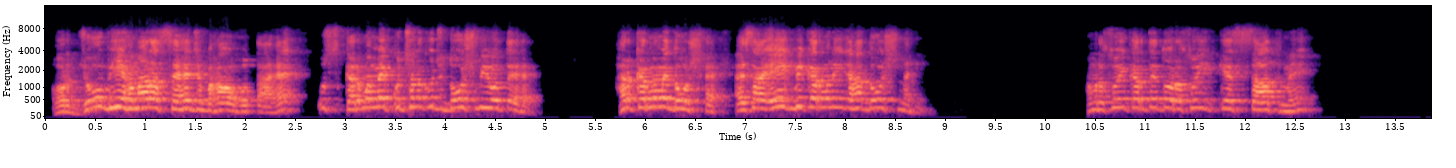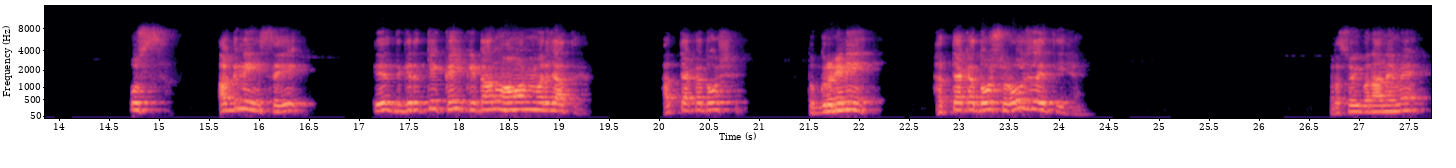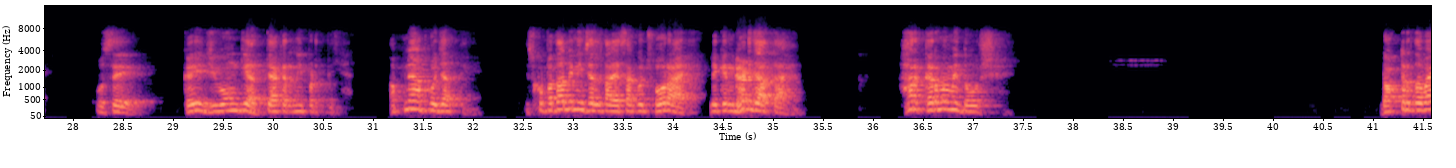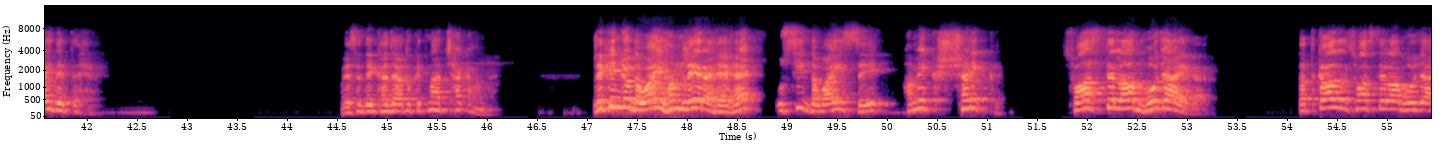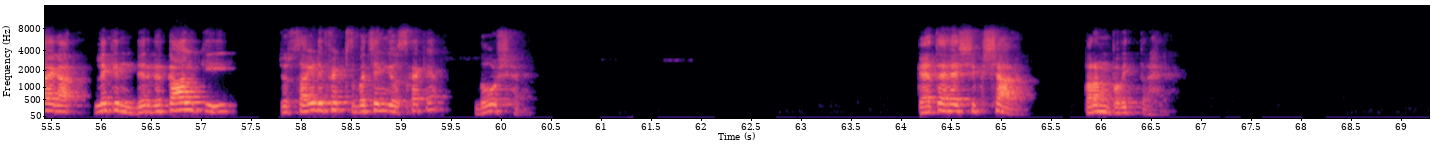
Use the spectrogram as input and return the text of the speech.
और जो भी हमारा सहज भाव होता है, उस कर्म में कुछ ना कुछ दोष भी होते हैं। हर कर्म में दोष है। ऐसा एक भी कर्म नहीं जहाँ दोष नहीं। हम रसोई करते तो रसोई के साथ में उस अग्नि से इर्द गिर्द के कई कीटाणु हवा में मर जाते हैं। हत्या का दोष है। तो गृहिणी हत्या का दोष रोज लेती है। रसोई बनाने में उसे कई जीवों की हत्या करनी पड़ती है। अपने आप हो जाती है। इसको पता भी नहीं चलता ऐसा कुछ हो रहा है, लेकिन घट जाता है। हर कर्म में दोष है। डॉक्टर दवाई देते हैं। वैसे देखा जाए तो कितना अच्छा काम है। लेकिन जो दवाई हम ले रहे हैं, उसी दवाई से हमें क्षणिक स्वास्थ्य लाभ हो जाएगा। तत्काल स्वास्थ्य लाभ हो जाएगा, लेकिन दीर्घकाल की जो साइड इफेक्ट्स बचेंगे, उसका क्या? दोष है। कहते हैं, शिक्षा परम पवित्र है।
